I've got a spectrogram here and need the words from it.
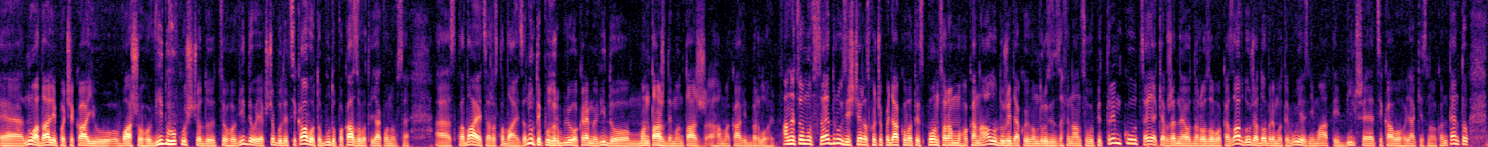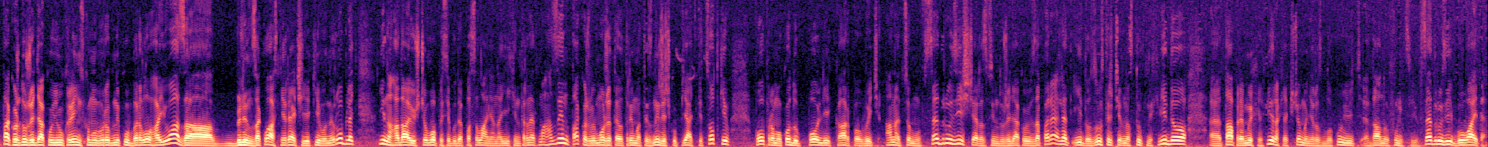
Е, Ну а далі почекаю вашого відгуку щодо цього відео. Якщо буде цікаво, то буду показувати, як воно все е, складається, розкладається. Ну, типу, зроблю окреме відео монтаж-демонтаж гамака від берлоги. А на цьому все, друзі. Ще раз хочу подякувати спонсорам мого каналу. Дуже дякую вам, друзі, за фінансову підтримку. Це, як я вже неодноразово казав, дуже добре мотивує знімати більше цікавого якісного контенту. Також дуже дякую українському виробнику Берлога ЮА за блін за класні речі, які вони роблять. І нагадаю, що в описі буде посилання на їх інтернет-магазин. Також ви можете отримати знижечку 5% по промокоду Полікарпович. А на цьому все, друзі. Ще раз всім дуже дякую за перегляд і до зустрічі в наступних відео е, та прямих ефірах, якщо мені розблокують е, дану функцію. Все, друзі, бувайте!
